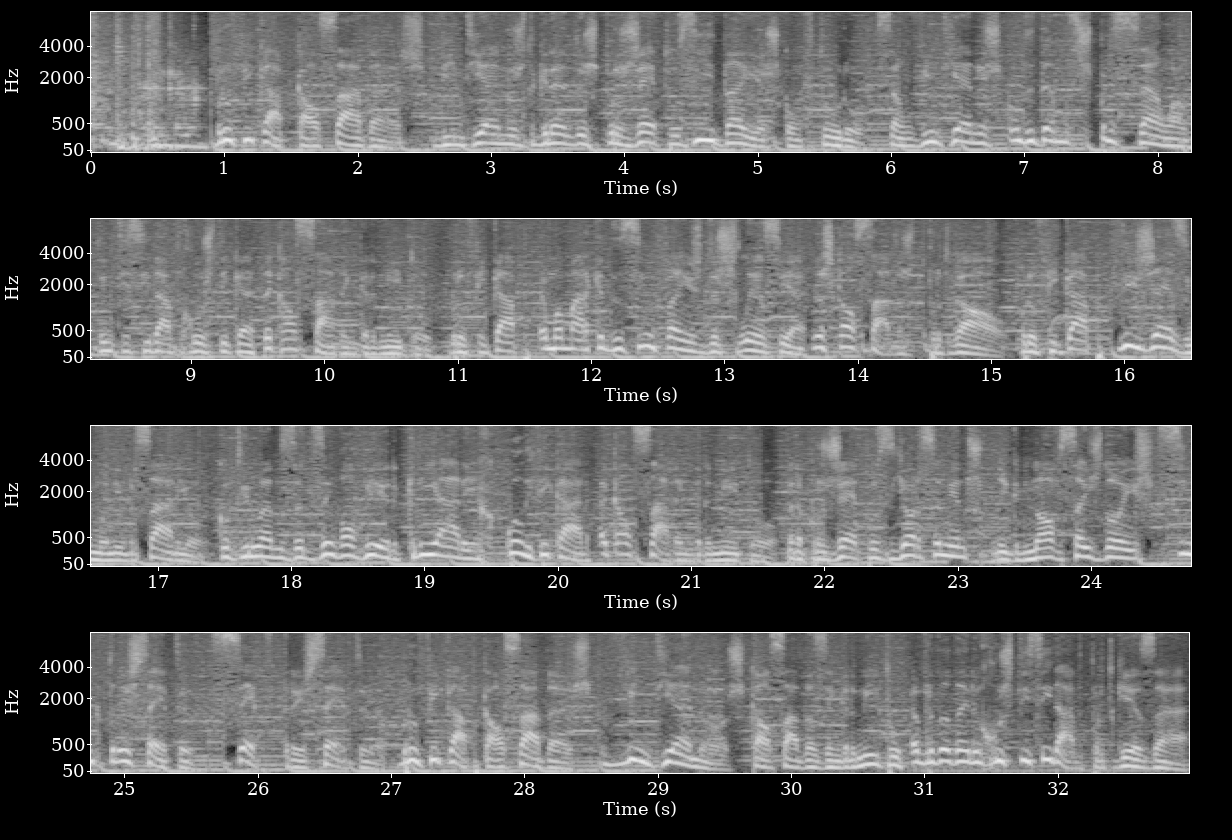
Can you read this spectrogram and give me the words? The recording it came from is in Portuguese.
Bruficap Calçadas. 20 anos de grandes projetos e ideias com futuro. São 20 anos onde damos expressão à autenticidade rústica da calçada em granito. Bruficap é uma marca de sinfãs de excelência nas calçadas de Portugal. Bruficap 20 aniversário. Continuamos a desenvolver, criar e requalificar a calçada em granito. Para projetos e orçamentos, ligue 962 537 737. Bruficap Calçadas. 20 anos. Calçadas em granito, a verdadeira rusticidade portuguesa.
